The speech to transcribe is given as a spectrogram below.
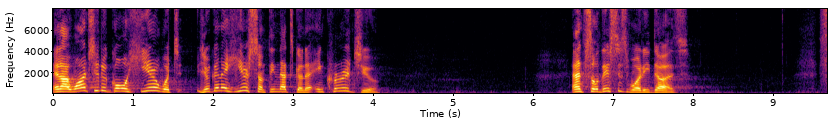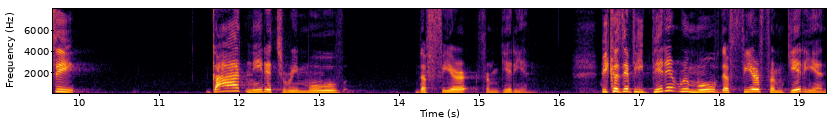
and I want you to go hear what you're going to hear something that's going to encourage you. And so this is what he does. See, God needed to remove the fear from Gideon. Because if he didn't remove the fear from Gideon,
